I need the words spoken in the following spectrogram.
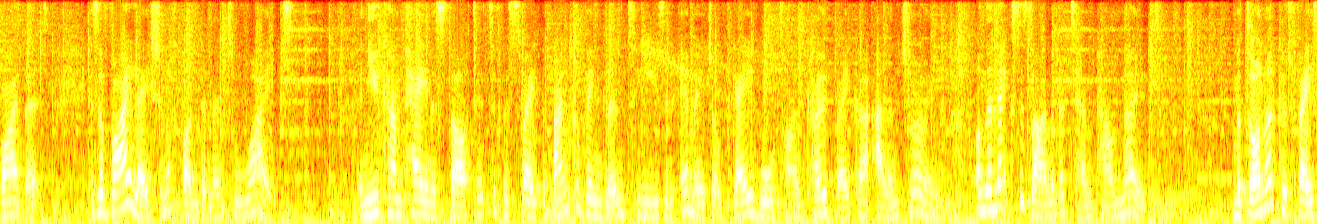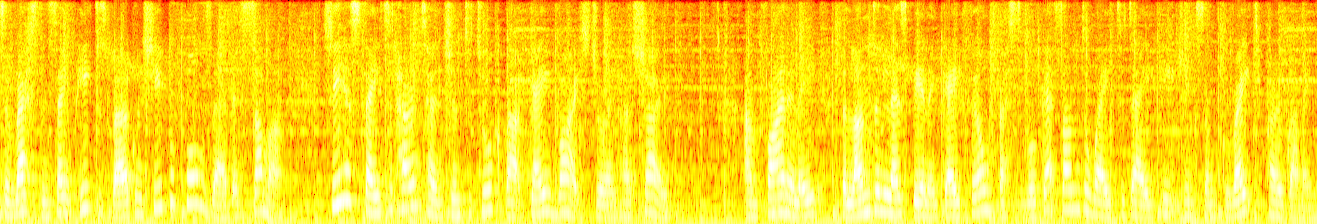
private is a violation of fundamental rights. A new campaign has started to persuade the Bank of England to use an image of gay wartime codebreaker Alan Turing on the next design of the £10 note. Madonna could face arrest in St Petersburg when she performs there this summer. She has stated her intention to talk about gay rights during her show. And finally, the London Lesbian and Gay Film Festival gets underway today featuring some great programming.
